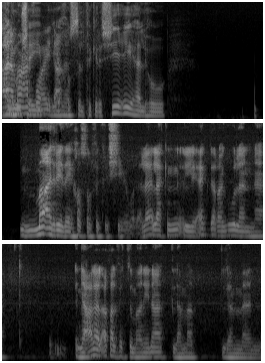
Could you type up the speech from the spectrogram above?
أنا ما شيء يخص الفكر الشيعي؟ هل هو ما أدري إذا يخص الفكر الشيعي ولا لا لكن اللي أقدر أقول أن إن على الأقل في الثمانينات لما لما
